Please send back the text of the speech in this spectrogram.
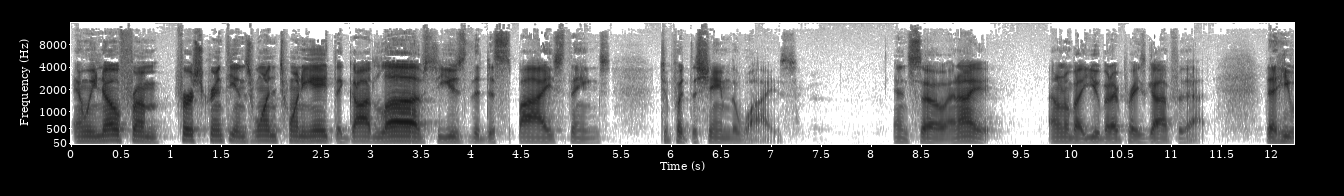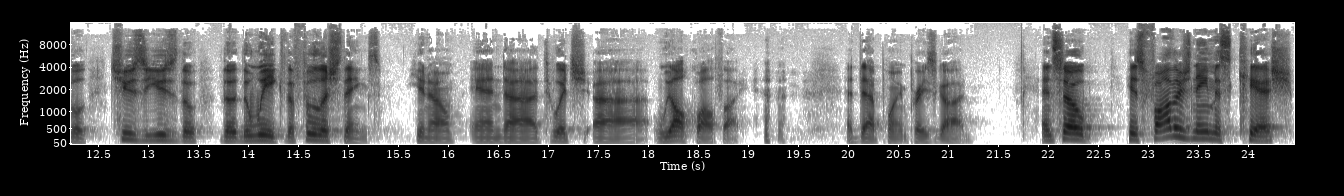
And we know from 1 Corinthians 1:28 that God loves to use the despised things to put to shame the wise. And so, and I I don't know about you, but I praise God for that. That he will choose to use the, the, the weak, the foolish things, you know, and uh, to which uh, we all qualify at that point, praise God. And so his father's name is Kish,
